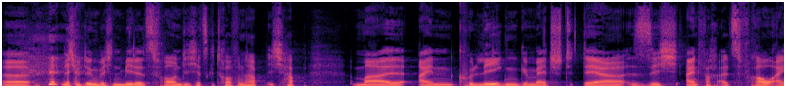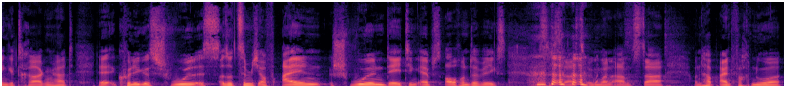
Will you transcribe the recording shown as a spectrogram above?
äh, nicht mit irgendwelchen Mädels, Frauen, die ich jetzt getroffen habe. Ich habe mal einen Kollegen gematcht, der sich einfach als Frau eingetragen hat. Der Kollege ist schwul, ist also ziemlich auf allen schwulen Dating-Apps auch unterwegs. Also ich saß irgendwann abends da und habe einfach nur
